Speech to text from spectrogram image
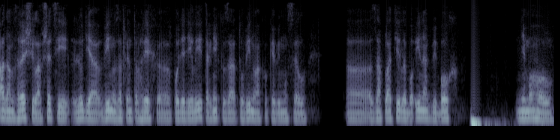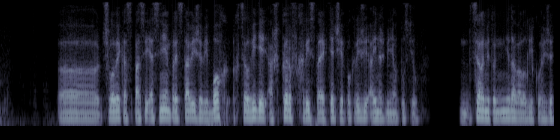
Adam zhrešil a všetci ľudia vinu za tento hriech e, podedili, tak niekto za tú vinu ako keby musel e, zaplatiť, lebo inak by Boh nemohol e, človeka spasiť. Ja si neviem predstaviť, že by Boh chcel vidieť až krv Krista, jak tečie po kríži a ináč by neodpustil. Celé mi to nedáva logiku, že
